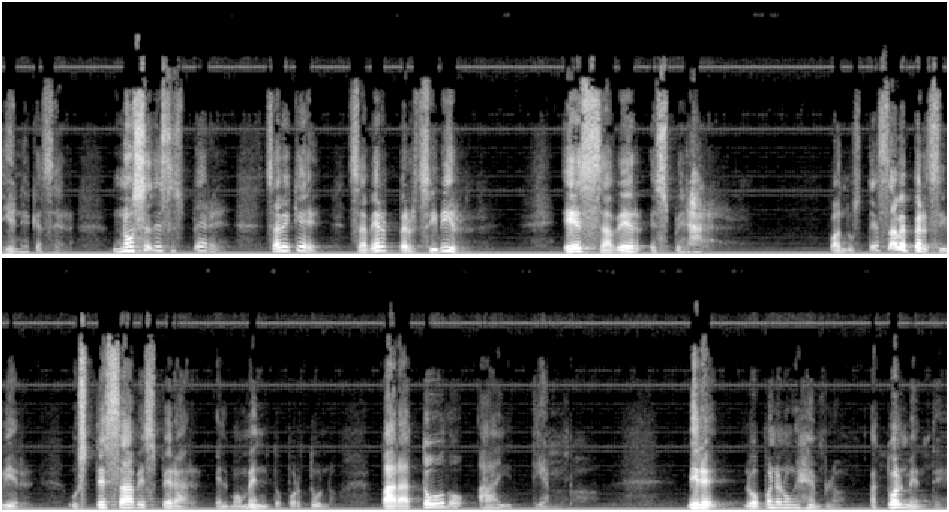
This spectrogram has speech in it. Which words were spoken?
tiene que hacer, no se desespere. ¿Sabe qué? Saber percibir es saber esperar. Cuando usted sabe percibir, usted sabe esperar el momento oportuno. Para todo hay tiempo. Mire, le voy a poner un ejemplo. Actualmente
